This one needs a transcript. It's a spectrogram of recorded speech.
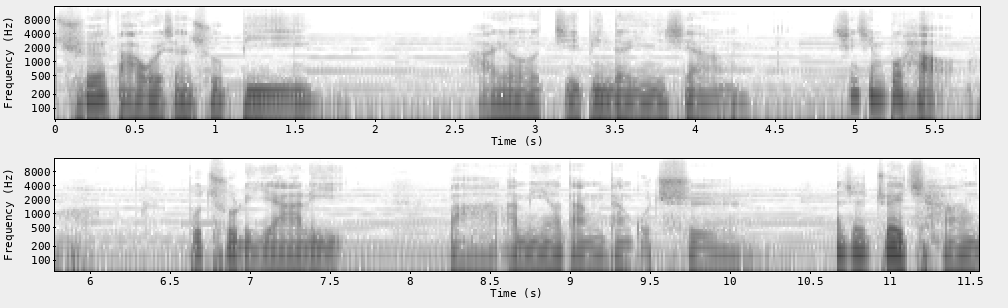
缺乏维生素 B，还有疾病的影响，心情不好，不处理压力，把安眠药当糖果吃。但是最常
